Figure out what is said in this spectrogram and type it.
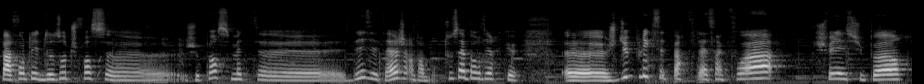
Par contre, les deux autres, je pense, euh, je pense mettre euh, des étages. Enfin tout ça pour dire que je duplique cette partie-là 5 fois. Je fais les supports.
